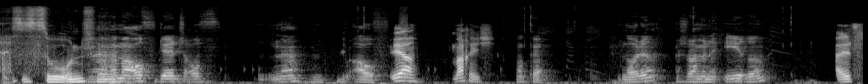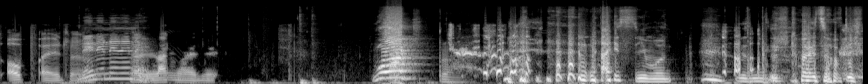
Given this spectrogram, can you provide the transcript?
das ist so Ja, hör unfair. mal auf, Geld auf. Ne? Auf. Ja, mach ich. Okay. Leute, es war mir eine Ehre. Als ob, Alter. Nee, nee, nee, nee, nee. langweilig. What? nice, Simon. Wir sind so stolz auf dich,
